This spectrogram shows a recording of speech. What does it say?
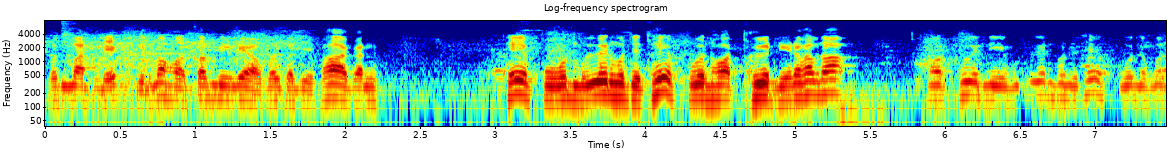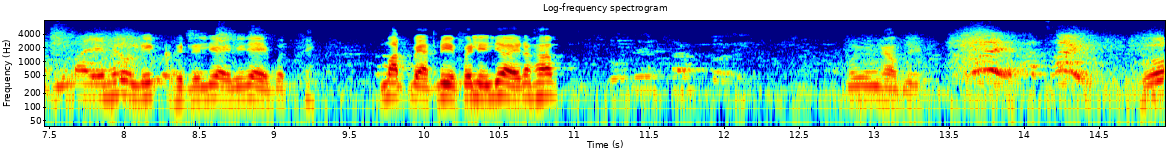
เป็นวัดเหล็กขึ้นมาหอดซ้ำดีแล้วเพิ่นก็สิพากันเทปูนมืออื่นเพิ่นสิเทปูนหอดพื้นนี่นะครับเนาะหอดพื้นนี่มืออื่นเพิ่นสิเทปูนเดี๋นสิไล่ให้เราเหล็กขึ้นเรื่อยๆเรื่อยๆเพิ่นมัดแบบนี้ไปเรื่อยๆนะครับมือครับนี่โอ้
